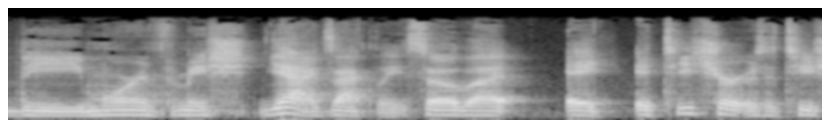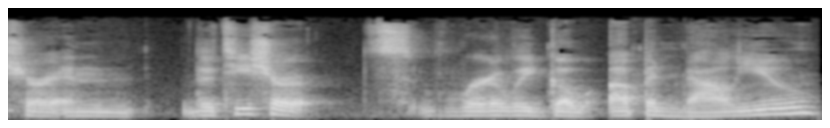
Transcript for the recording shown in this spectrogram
the more information yeah exactly so that a, a t-shirt is a t-shirt and the t-shirts rarely go up in value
